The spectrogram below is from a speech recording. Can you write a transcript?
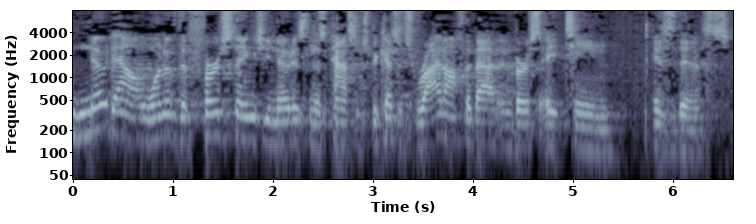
No doubt one of the first things you notice in this passage, because it's right off the bat in verse 18, is this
